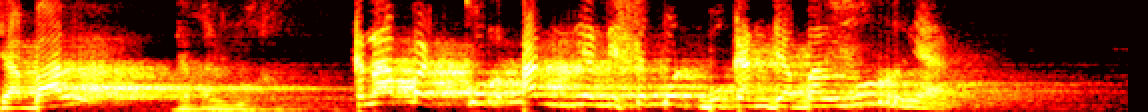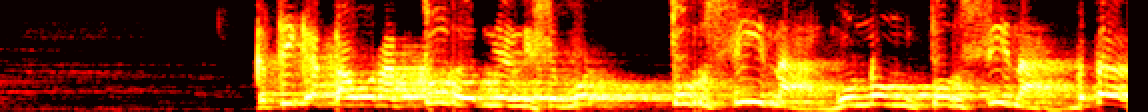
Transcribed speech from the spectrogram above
Jabal Jabal Nur. Kenapa Quran yang disebut bukan Jabal Nurnya? Ketika Taurat turun yang disebut Tursina, Gunung Tursina, betul?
